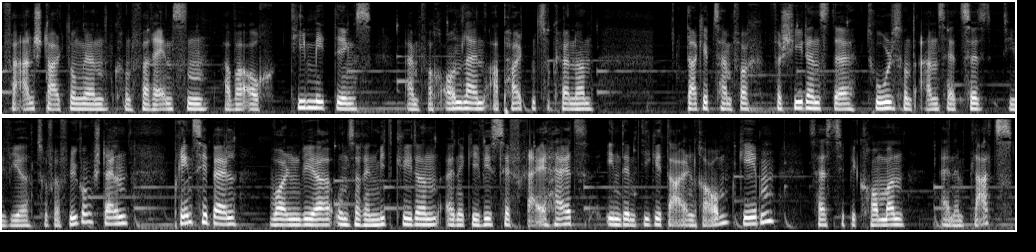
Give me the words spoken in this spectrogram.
Veranstaltungen, Konferenzen, aber auch Team-Meetings einfach online abhalten zu können. Da gibt es einfach verschiedenste Tools und Ansätze, die wir zur Verfügung stellen. Prinzipiell wollen wir unseren Mitgliedern eine gewisse Freiheit in dem digitalen Raum geben. Das heißt, sie bekommen einen Platz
